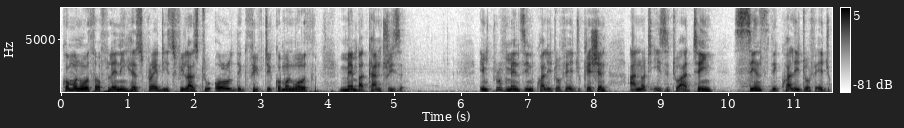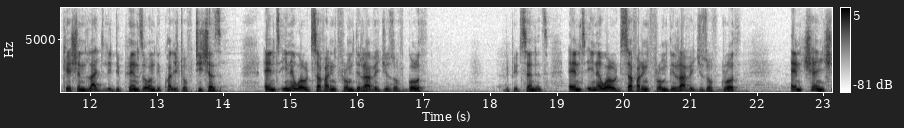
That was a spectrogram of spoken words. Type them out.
Commonwealth of Learning has spread its feelers to all the 50 Commonwealth member countries. Improvements in quality of education are not easy to attain since the quality of education largely depends on the quality of teachers. And in a world suffering from the ravages of growth, repeat sentence, and in a world suffering from the ravages of growth and change,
